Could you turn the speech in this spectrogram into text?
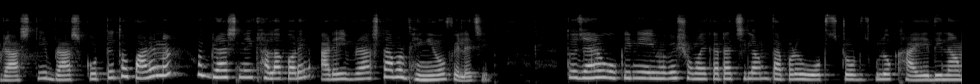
ব্রাশ নিয়ে ব্রাশ করতে তো পারে না ব্রাশ নিয়ে খেলা করে, আর এই ব্রাশটা আবার ভেঙেও ফেলেছি। তো যাই হোক, ওকে নিয়ে এইভাবে সময় কাটাচ্ছিলাম, তারপরে ওটস টোটসগুলো খাইয়ে দিলাম।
